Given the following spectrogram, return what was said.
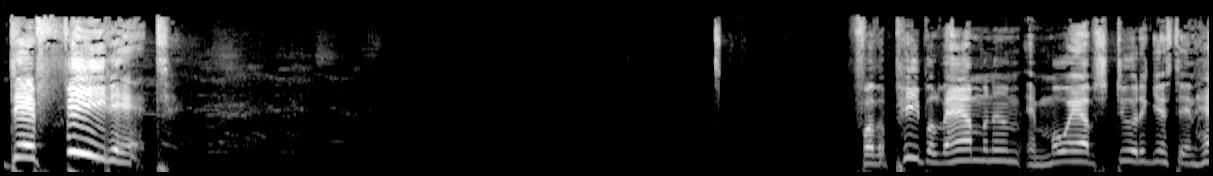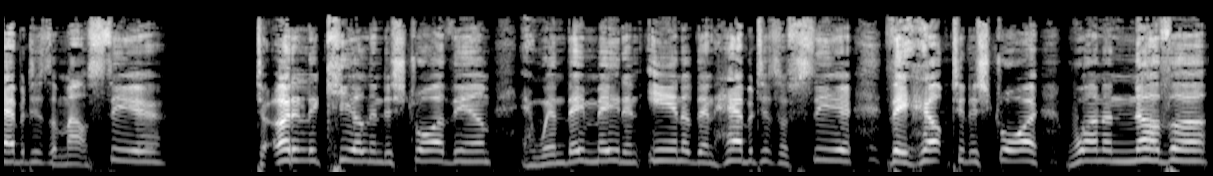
defeated. For the people of Ammon and Moab stood against the inhabitants of Mount Seir to utterly kill and destroy them. And when they made an end of the inhabitants of Seir, they helped to destroy one another.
